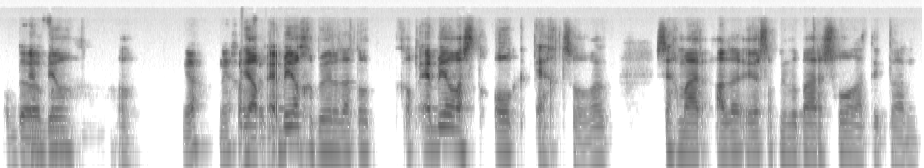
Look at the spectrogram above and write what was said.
Op de... MBO. Oh. Ja? Nee, Ja, op gebeurde dat ook. Op MBO was het ook echt zo. Want zeg maar, allereerst op middelbare school had ik dan.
